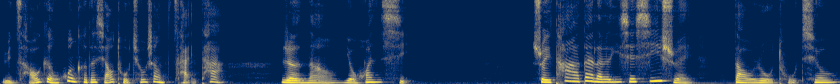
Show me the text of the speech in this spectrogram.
与草梗混合的小土丘上踩踏，热闹又欢喜。水獭带来了一些溪水，倒入土丘。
